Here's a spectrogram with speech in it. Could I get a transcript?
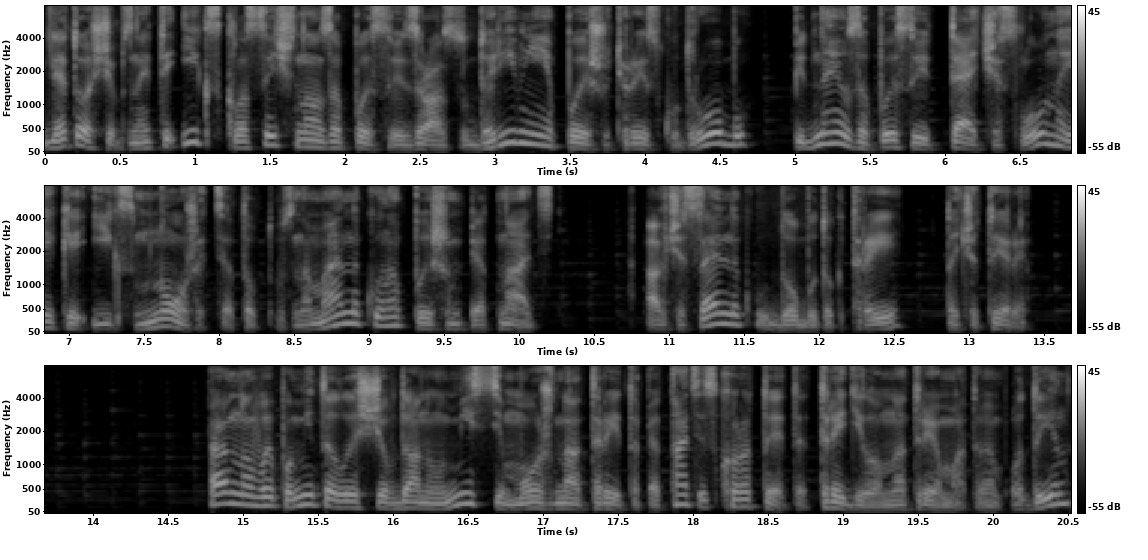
Для того, щоб знайти х, класично записують зразу дорівнює, пишуть риску дробу під нею записують те число, на яке х множиться, тобто в знаменнику напишемо 15, а в чисельнику добуток 3 та 4. Певно, ви помітили, що в даному місці можна 3 та 15 скоротити. 3 ділимо на 3 матимемо 1,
